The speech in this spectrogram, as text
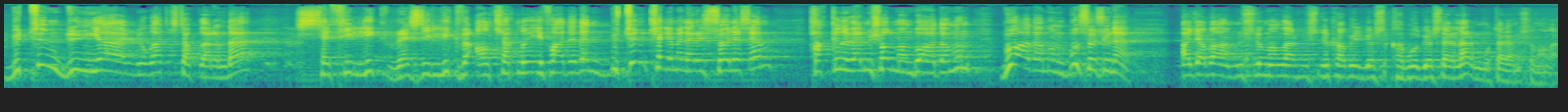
bütün dünya lügat kitaplarında sefillik, rezillik ve alçaklığı ifade eden bütün kelimeleri söylesem hakkını vermiş olmam bu adamın. Bu adamın bu sözüne acaba Müslümanlar hüsnü kabul, gö kabul gösterirler mi muhterem Müslümanlar?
